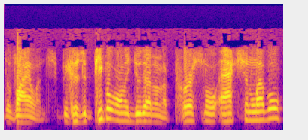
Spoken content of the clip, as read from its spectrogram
the violence. Because people only do that on a personal action level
